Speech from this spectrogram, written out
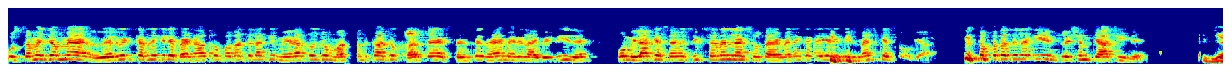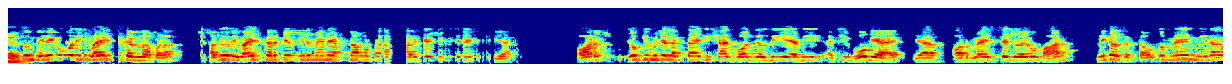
उस समय जब मैं इवेलुएट करने के लिए बैठा तो पता चला कि मेरा तो जो मंथ का जो खर्च है एक्सपेंसेस है मेरे लाइबिलिटीज है वो मिला के सेवन सिक्स सेवन लैक्स होता है। मैंने कहा ये मिसमैच कैसे हो गया? तब पता चला कि इन्फ्लेशन क्या चीज़ है। Yes. तो मेरे को वो रिवाइज करना पड़ा। अभी वो रिवाइज करके फिर मैंने अपना वो टारगेट सेट किया। और जो कि मुझे लगता है कि शायद बहुत जल्दी ये अभी अचीव हो गया है, या, और मैं इससे जो है वो बाहर निकल सकता हूँ। तो मैं, मेरा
